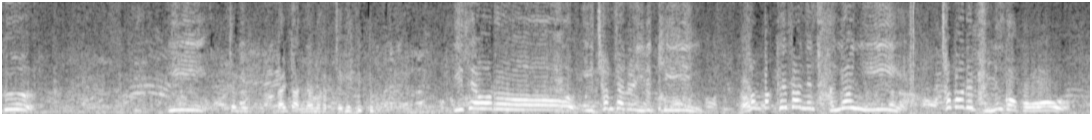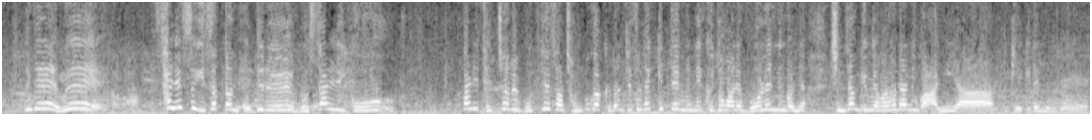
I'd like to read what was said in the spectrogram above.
그 이 저기 말도 안 나오네 갑자기. 이 세월호 이 참사를 일으킨 선박회사는 당연히 처벌을 받는 거고. 근데 왜 살릴 수 있었던 애들을 못 살리고 빨리 대처를 못해서 정부가 그런 짓을 했기 때문에 그동안에 뭘 했는 거냐? 진상규명을 하라는 거 아니냐? 그렇게 얘기를 했는데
